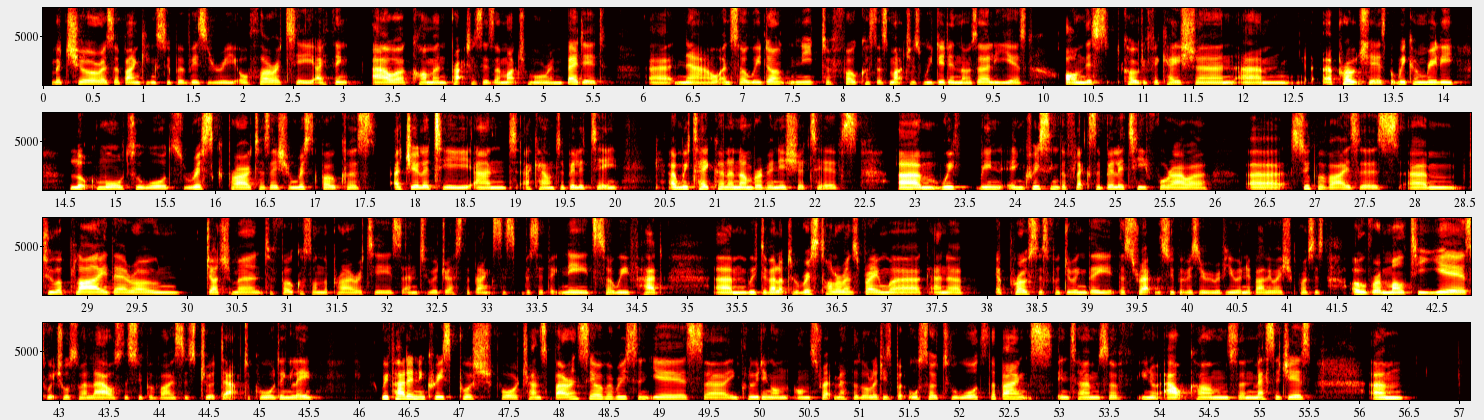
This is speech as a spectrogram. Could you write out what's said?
mature as a banking supervisory authority, I think our common practices are much more embedded uh, now. And so we don't need to focus as much as we did in those early years on this codification um, approaches, but we can really look more towards risk prioritization, risk focus, agility and accountability. And we've taken a number of initiatives. Um, we've been increasing the flexibility for our uh, supervisors um, to apply their own judgment, to focus on the priorities and to address the bank's specific needs. So we've had, um, we've developed a risk tolerance framework and a, a process for doing the, the SREP, the supervisory review and evaluation process over a multi-years, which also allows the supervisors to adapt accordingly. We've had an increased push for transparency over recent years, uh, including on, on SREP methodologies, but also towards the banks in terms of, you know, outcomes and messages. Um,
